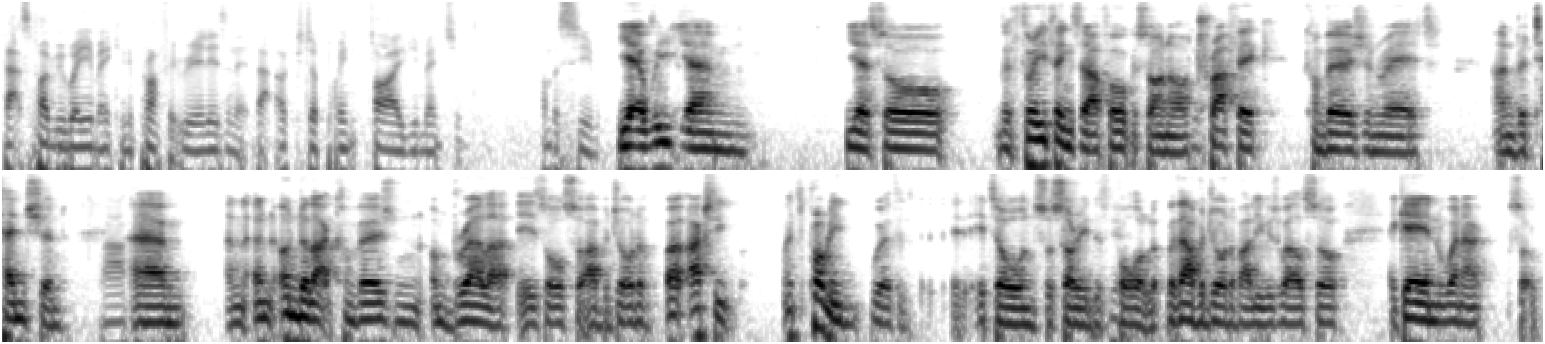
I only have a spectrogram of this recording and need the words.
that's probably where you're making your profit, really, isn't it? That extra 0.5 you mentioned. I'm assuming. Yeah, we um yeah, so the three things that I focus on are traffic, conversion rate, and retention. Ah. Um and, and under that conversion umbrella is also average order. Well, actually, it's probably worth it- its own. So sorry, there's four with average order value as well. So again, when I sort of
